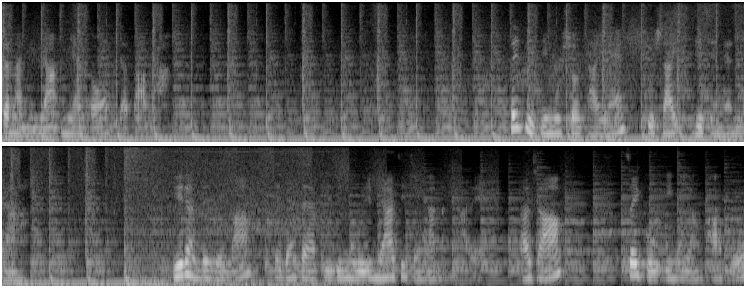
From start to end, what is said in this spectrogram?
တက်နိုင်နေများအများဆုံးပြသပါစိတ်ပြည့်စုံမှုလျှော့ချရန်ကျူဆိုင်ဒီစင်ငန်းများရေးတံတဲ့ချိန်မှာစိတ်ပိုင်းဆိုင်ရာပြည့်စုံမှုတွေအများကြီးကြုံရနိုင်ပါတယ်။ဒါကြောင့်စိတ်ကိုပြည့်မြအောင်ထားဖို့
